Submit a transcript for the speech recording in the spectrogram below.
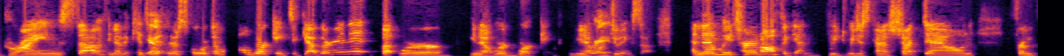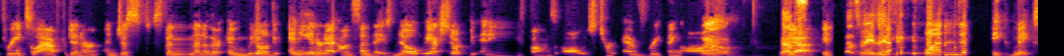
grind stuff you know the kids yeah. are getting their schoolwork done we're all working together in it but we're you know we're working you know right. we're doing stuff and then we turn it off again. We, we just kind of shut down from three till after dinner and just spend another and we don't do any internet on sundays. No we actually don't do any phones at all. We just turn everything off. Wow. That's, yeah it, that's amazing. that one day week makes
